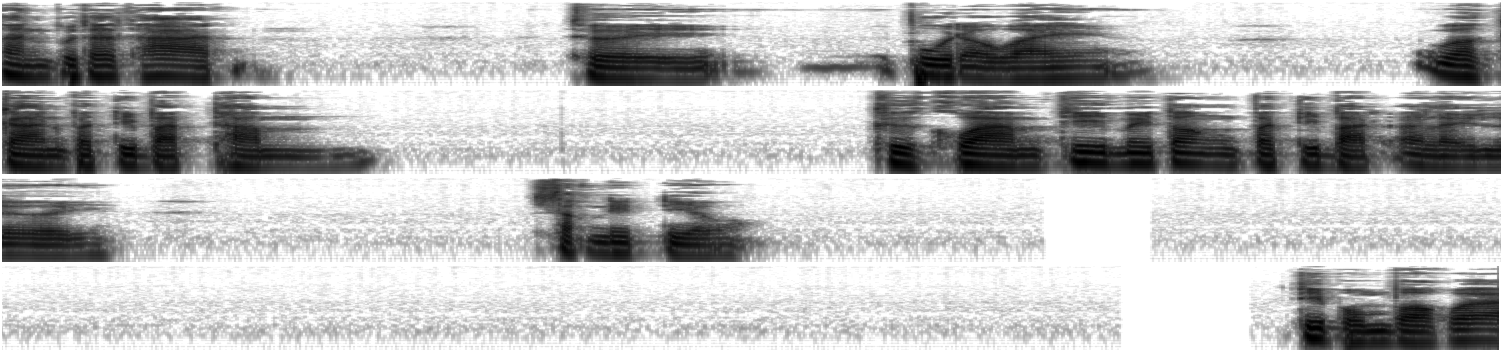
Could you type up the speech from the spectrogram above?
ท่านพุทธทาสเคยพูดเอาไว้ ว่าการปฏิบัติธรรม คือความที่ไม่ต้องปฏิบัติอะไรเลย สักนิดเดียว ที่ผมบอกว่า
